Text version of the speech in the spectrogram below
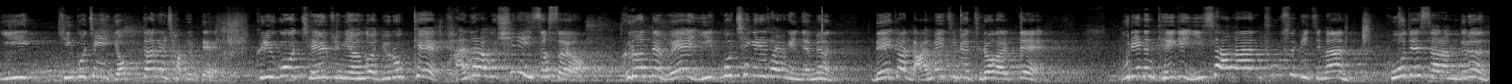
이 긴 꼬챙이 옆단을 잡을 때, 그리고 제일 중요한 건 이렇게 바늘하고 실이 있었어요. 그런데 왜 이 꼬챙이를 사용했냐면 내가 남의 집에 들어갈 때 우리는 되게 이상한 풍습이지만 고대 사람들은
